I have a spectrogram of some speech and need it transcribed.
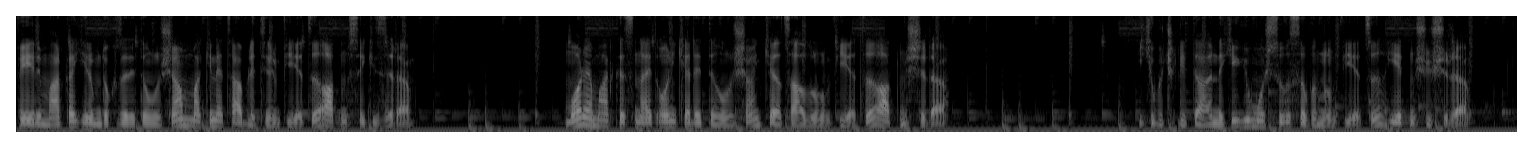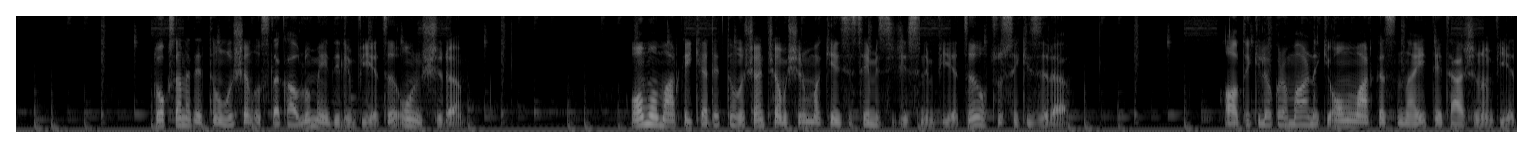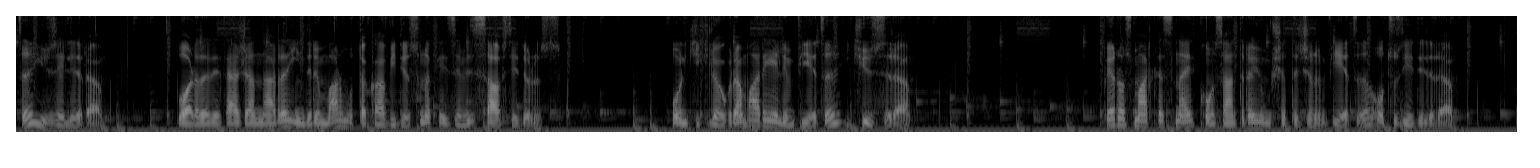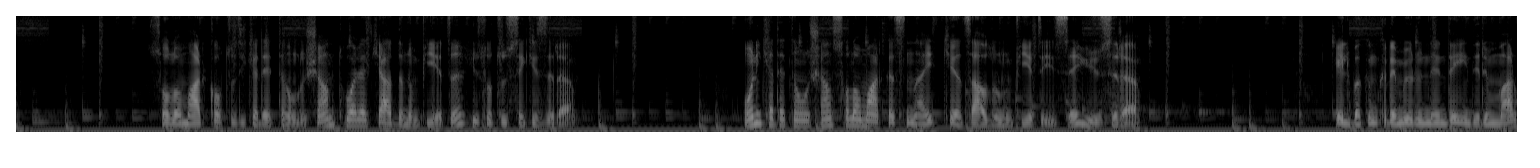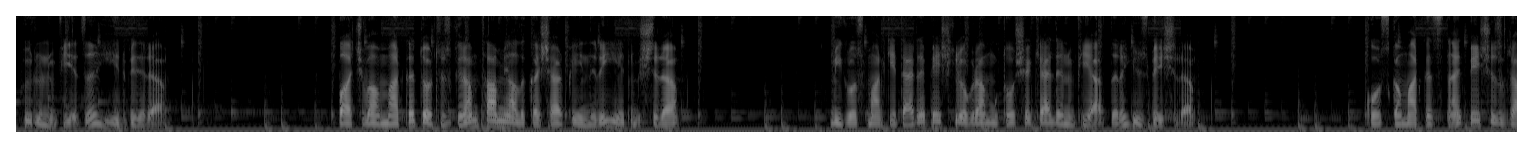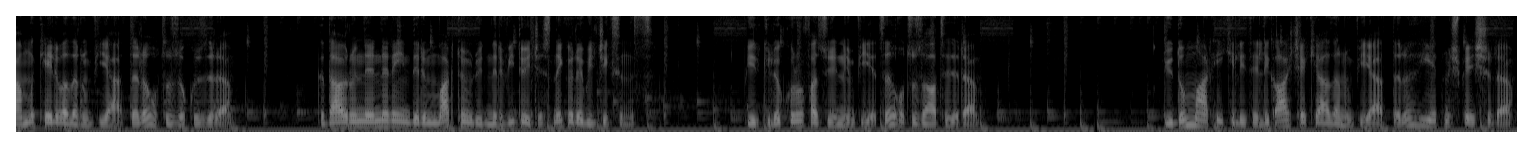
Fairy marka 29 adetten oluşan makine tabletinin fiyatı 68 lira. More markasına ait 12 adetten oluşan kağıt havlunun fiyatı 60 lira. 2,5 litre halindeki yumuş sıvı sabunun fiyatı 73 lira. 90 adetten oluşan ıslak havlu mendilin fiyatı 13 lira. Omo marka 2 adetten oluşan çamaşır makinesi temizleyicisinin fiyatı 38 lira. 6 kilogram ağırlığındaki Omo markasına ait deterjanın fiyatı 150 lira. Bu arada deterjanlarda indirim var mutlaka videosuna izlemenizi tavsiye ediyoruz. 12 kilogram Ariel'in fiyatı 200 lira. Peros markasına ait konsantre yumuşatıcının fiyatı 37 lira. Solo marka 32 adetten oluşan tuvalet kağıdının fiyatı 138 lira. 12 adetten oluşan Solo markasına ait kağıt havlunun fiyatı ise 100 lira. El bakım kremi ürünlerinde indirim var. Bu ürünün fiyatı 20 lira. Bahçıvan marka 400 gram tam yağlı kaşar peyniri 70 lira. Migros marketlerde 5 kilogramlık toz şekerlerin fiyatları 105 lira. Koska markasına ait 500 gramlık helvaların fiyatları 39 lira. Gıda ürünlerinde de indirim var. Tüm ürünleri video içerisinde görebileceksiniz. 1 kilo kuru fasulyenin fiyatı 36 lira. Yudum marka 2 litrelik ayçiçek yağlarının fiyatları 75 lira.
